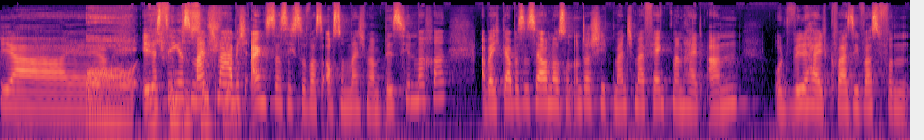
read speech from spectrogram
Ja, ja, ja. Oh, Ey, das Ding ist, das so manchmal habe schlimm. ich Angst, dass ich sowas auch so manchmal ein bisschen mache. Aber ich glaube, es ist ja auch noch so ein Unterschied. Manchmal fängt man halt an und will halt quasi was von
